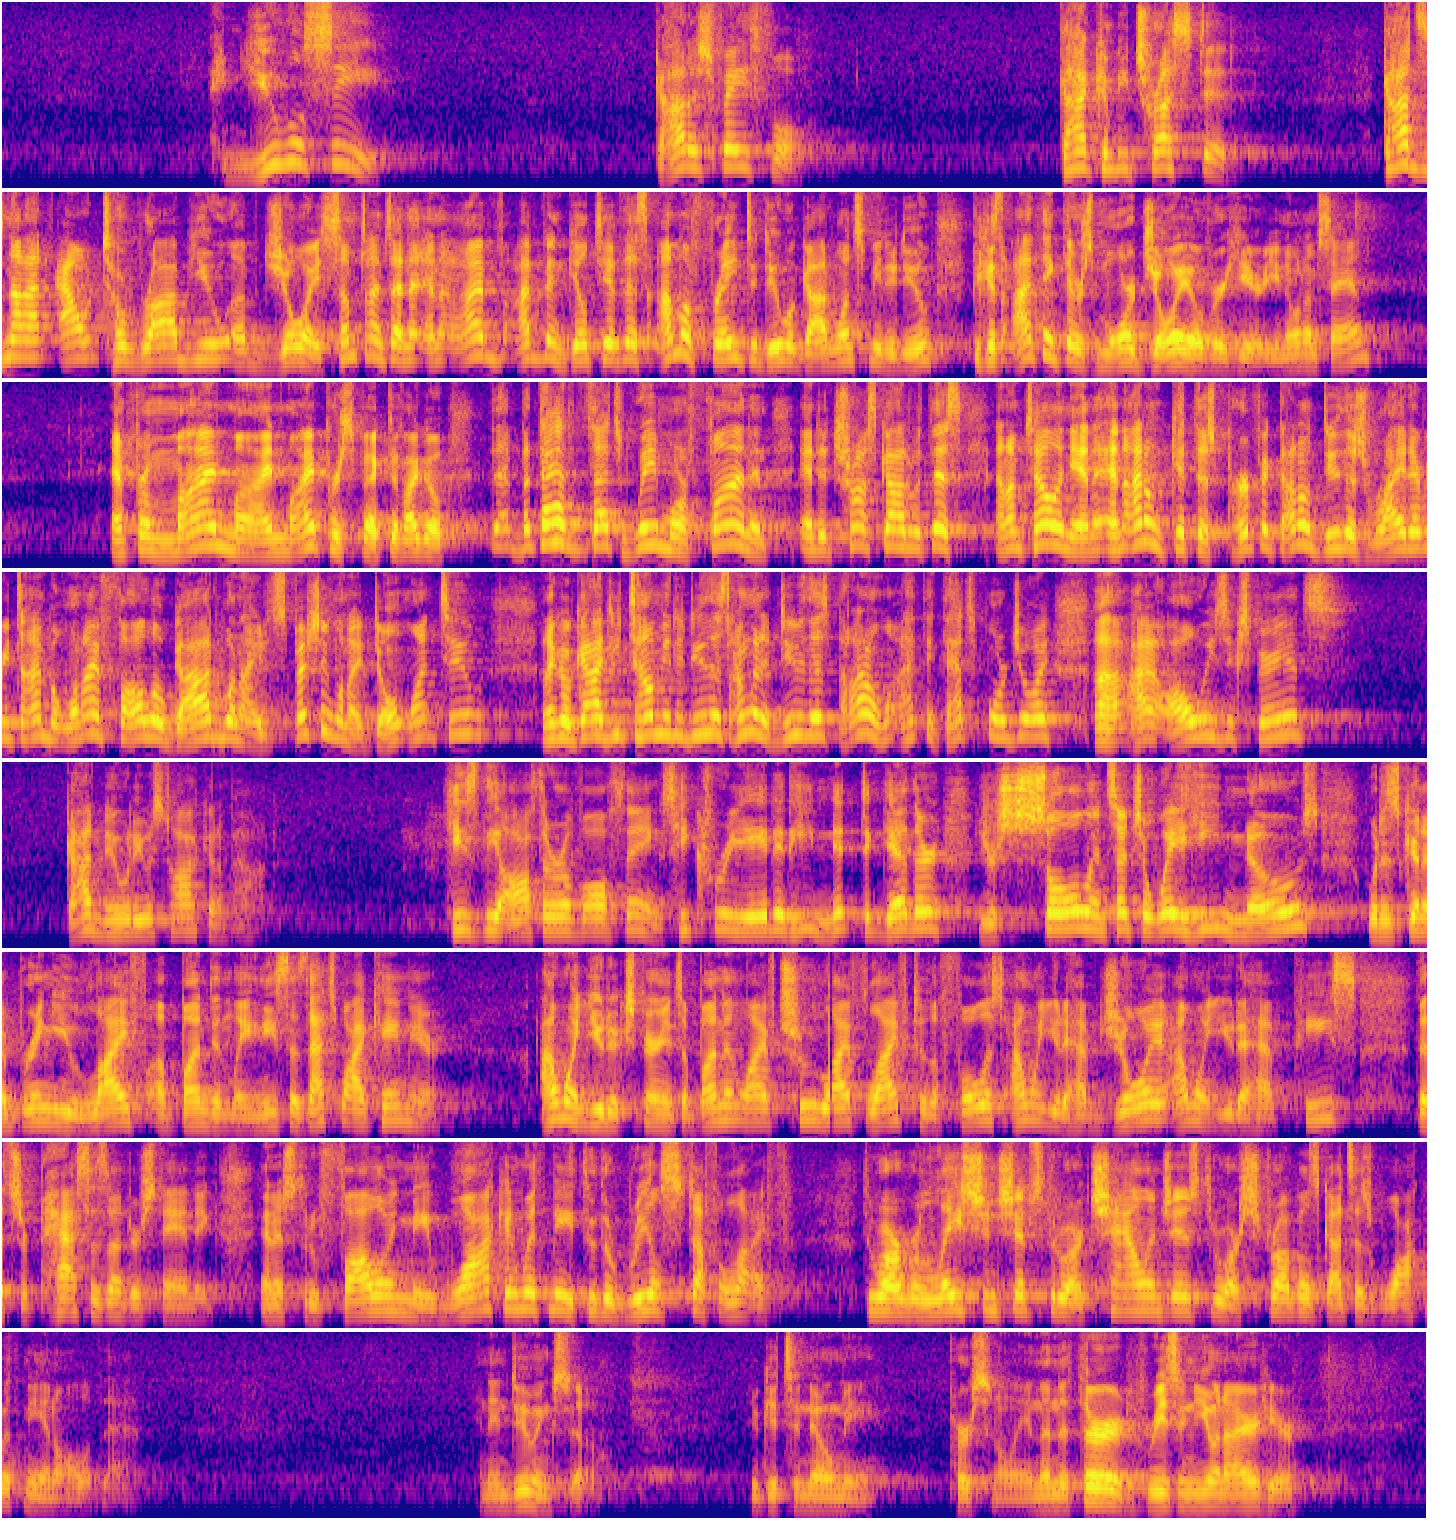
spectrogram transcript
And you will see God is faithful. God can be trusted. God's not out to rob you of joy. Sometimes, and, and I've, I've been guilty of this, I'm afraid to do what God wants me to do because I think there's more joy over here. You know what I'm saying? And from my mind, my perspective, I go, but that, that's way more fun. And, and to trust God with this. And I'm telling you, and, and I don't get this perfect. I don't do this right every time. But when I follow God, when I, especially when I don't want to, and I go, God, you tell me to do this, I'm going to do this, but I don't I think that's more joy. Uh, I always experience God knew what he was talking about. He's the author of all things. He created, He knit together your soul in such a way He knows what is going to bring you life abundantly. And He says, That's why I came here. I want you to experience abundant life, true life, life to the fullest. I want you to have joy. I want you to have peace that surpasses understanding. And it's through following me, walking with me through the real stuff of life, through our relationships, through our challenges, through our struggles. God says, Walk with me in all of that. And in doing so, you get to know me personally. And then the third reason you and I are here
